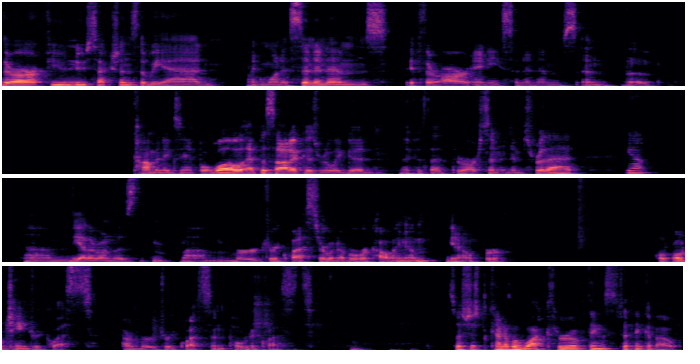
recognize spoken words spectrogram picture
there are a few new sections that we add. Like one is synonyms, if there are any synonyms, and the common example. Well, episodic is really good because that there are synonyms for that. Yeah. Um, the other one was um, merge requests or whatever we're calling them, you know, for or, change requests, or merge requests and pull requests. So it's just kind of a walkthrough of things to think about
